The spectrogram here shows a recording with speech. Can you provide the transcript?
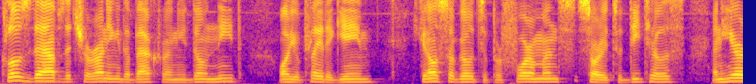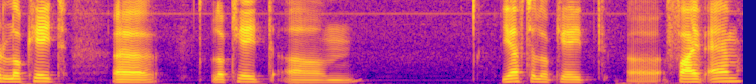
close the apps that you're running in the background you don't need while you play the game. You can also go to performance sorry to details and here locate uh, locate um, you have to locate uh, FiveM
